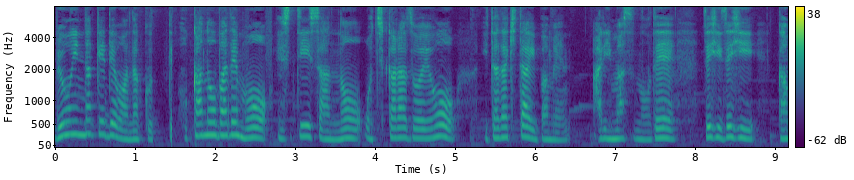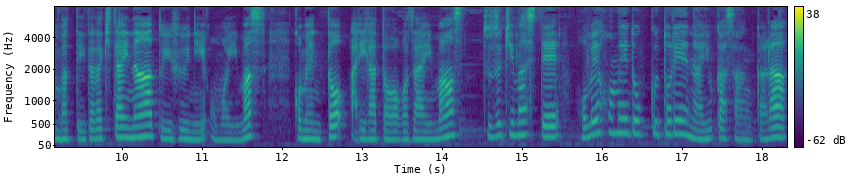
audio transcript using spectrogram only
病院だけではなくって他の場でも ST さんのお力添えをいただきたい場面ありますのでぜひぜひ頑張っていただきたいなというふうに思います。コメントありがとうございます。続きましてほめほめドッグトレーナーゆかさんから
